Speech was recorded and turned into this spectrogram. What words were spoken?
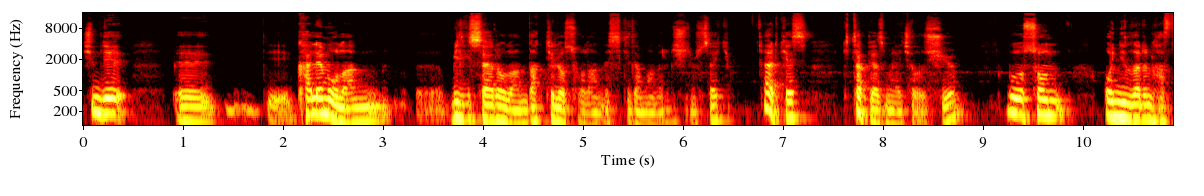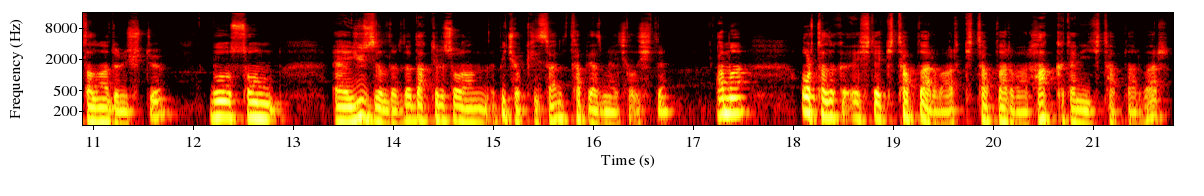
Şimdi e, kalemi olan, e, bilgisayarı olan, daktilosu olan eski zamanları düşünürsek herkes kitap yazmaya çalışıyor. Bu son 10 yılların hastalığına dönüştü. Bu son e, 100 yıldır da daktilosu olan birçok insan kitap yazmaya çalıştı. Ama ortalık işte kitaplar var, kitaplar var, hakikaten iyi kitaplar var.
